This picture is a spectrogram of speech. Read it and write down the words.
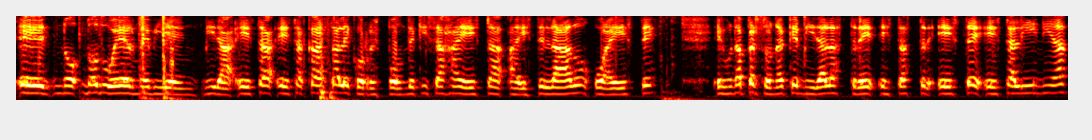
eh, no, no, duerme bien. Mira, esta, esta carta le corresponde quizás a esta, a este lado o a este. Es una persona que mira las tres, estas este, esta línea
